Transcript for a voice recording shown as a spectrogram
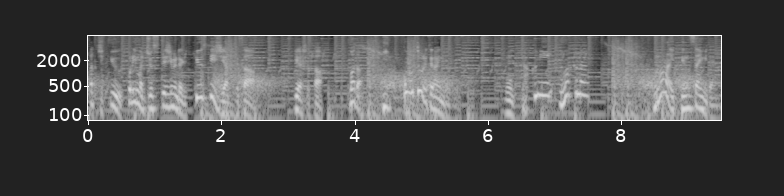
8、9。これ今10ステージ目だけど、9ステージやってさ、クリアしてさ、まだ1個も取れてないんだよ。もう逆に上手くない？取らない天才みたいなさ。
